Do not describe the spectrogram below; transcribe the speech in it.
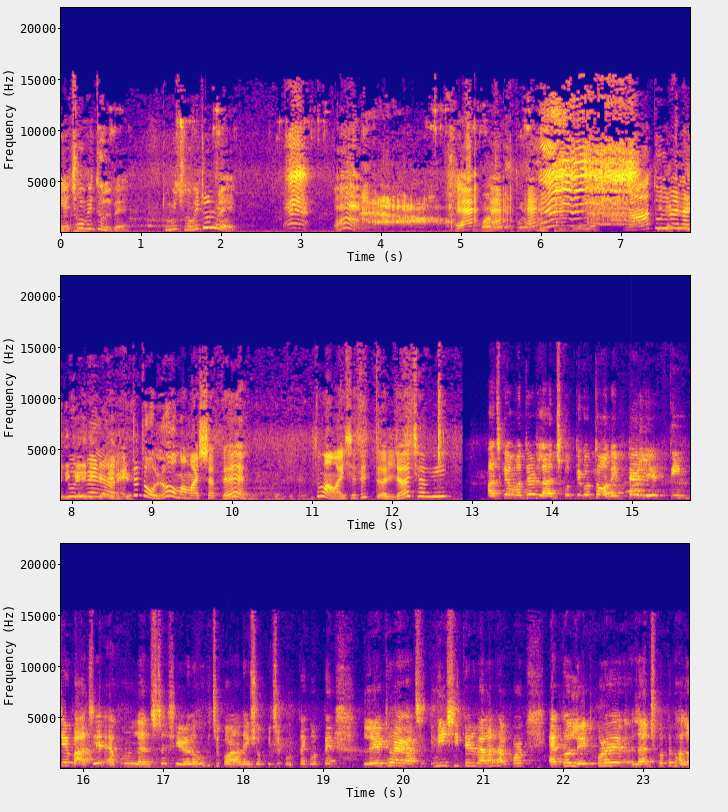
কে ছবি তুলবে? তুমি ছবি তুলবে? হ্যাঁ। হ্যাঁ, হ্যাঁ, হ্যাঁ। না তুলবে না তুলবে না। একটু তোলো মামার সাথে। তো মামার সাথে তুললো ছবি। আজকে আমাদের লাঞ্চ করতে করতে অনেকটাই লেট তিনটে বাজে। এখন লাঞ্চটা সেরে নেব। কিছু করার নেই, সব কিছু করতে করতে লেট হয়ে গেছে। তিনি শীতের বেলা তারপর এত লেট করে লাঞ্চ করতে ভালো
